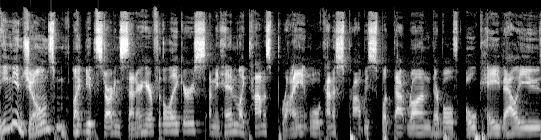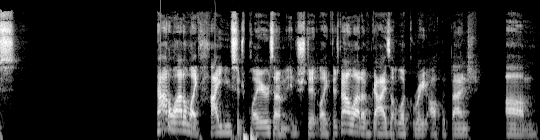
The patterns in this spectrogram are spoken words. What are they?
Damian Jones might be the starting center here for the Lakers. I mean, him like Thomas Bryant will kind of probably split that run. They're both okay values. Not a lot of like high usage players that I'm interested. Like, there's not a lot of guys that look great off the bench. Um,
